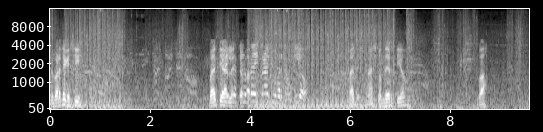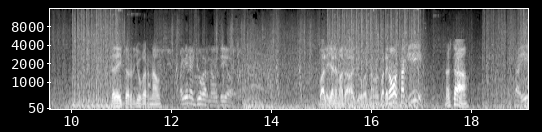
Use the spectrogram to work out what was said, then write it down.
Me parece que sí. Voy a tirarle. Al Juggernaut, tío. Espérate, me voy a esconder, tío. Va. Predator, Juggernaut. Ahí viene el Juggernaut, tío. Vale, ya le he matado al Juggernaut, me parece. ¡No, está aquí! ¿No está? Está ahí.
